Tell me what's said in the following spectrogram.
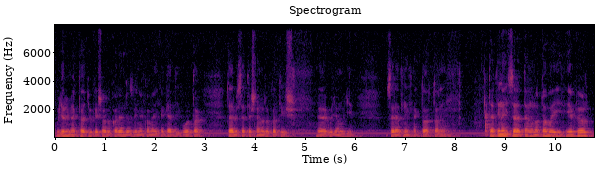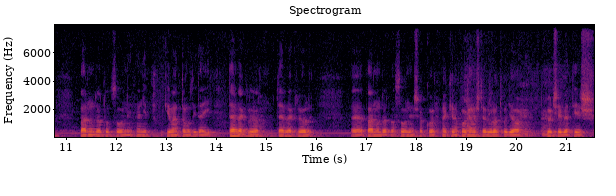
ugyanúgy megtartjuk, és azok a rendezvények, amelyek eddig voltak, természetesen azokat is ugyanúgy szeretnék megtartani. Tehát én ennyit szerettem volna a tavalyi évről pár mondatot szólni, ennyit kívántam az idei tervekről, tervekről pár mondatban szólni, és akkor megkérem a polgármester urat, hogy a költségvetés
